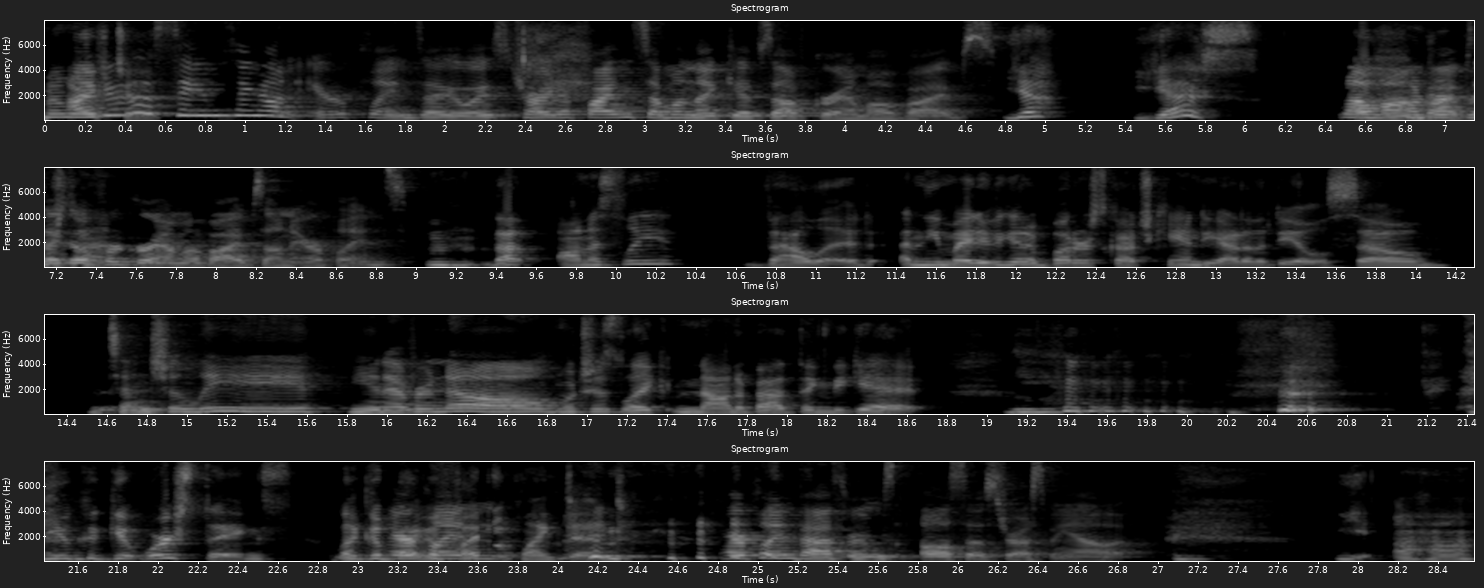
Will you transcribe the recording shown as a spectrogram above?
I do tip. the same thing on airplanes. I always try to find someone that gives off grandma vibes. Yeah. Yes. Not mom vibes. I go for grandma vibes on airplanes. Mm-hmm. That honestly valid, and you might even get a butterscotch candy out of the deal. So potentially, you never know. Which is like not a bad thing to get. you could get worse things, like a airplane, bag of phytoplankton. airplane bathrooms also stress me out. Yeah, uh huh.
